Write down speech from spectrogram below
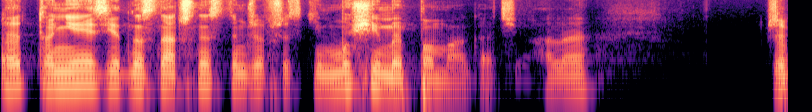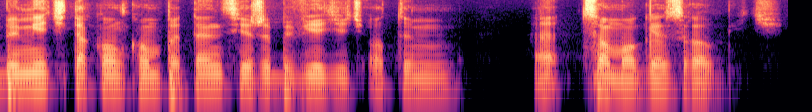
E, to nie jest jednoznaczne z tym, że wszystkim musimy pomagać, ale żeby mieć taką kompetencję, żeby wiedzieć o tym, e, co mogę zrobić.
